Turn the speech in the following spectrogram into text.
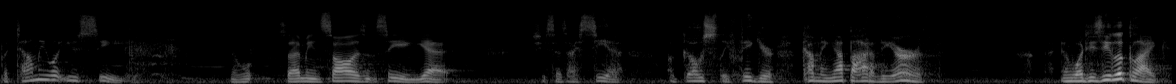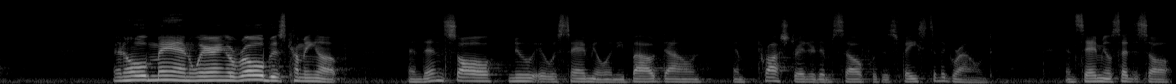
but tell me what you see. So that means Saul isn't seeing yet. She says, I see a, a ghostly figure coming up out of the earth. And what does he look like? An old man wearing a robe is coming up. And then Saul knew it was Samuel, and he bowed down and prostrated himself with his face to the ground. And Samuel said to Saul,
